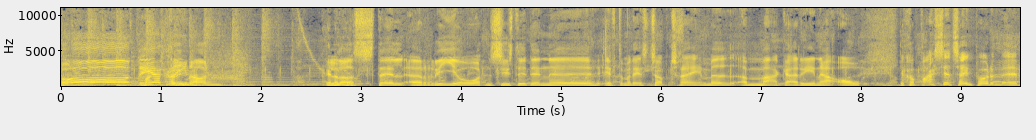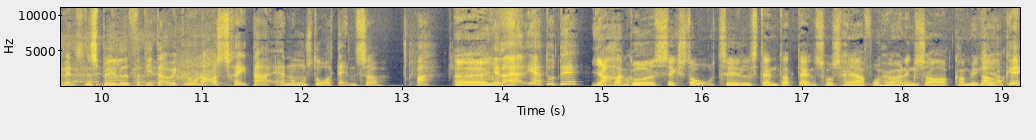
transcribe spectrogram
Åh, det er grineren. Eller hvad? Stel Rio, og den sidste den øh, eftermiddags top 3 med Margarina. Og jeg kom faktisk til at tænke på det, øh, mens den spillede, fordi der er jo ikke nogen af os tre, der er nogen store dansere. Hva? Øh, Eller er, er du det? jeg har gået seks år til standarddans hos herre fru Hørning, så kom ikke Nå, her. okay.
